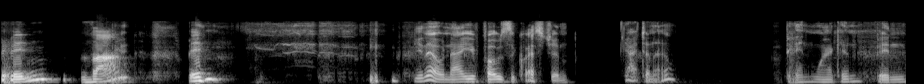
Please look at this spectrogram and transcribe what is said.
Bin van, bin. You know. Now you've posed the question. I don't know. Bin wagon, bin.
